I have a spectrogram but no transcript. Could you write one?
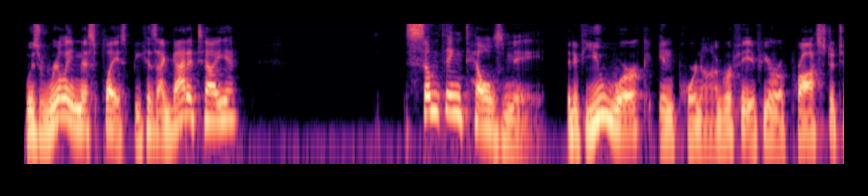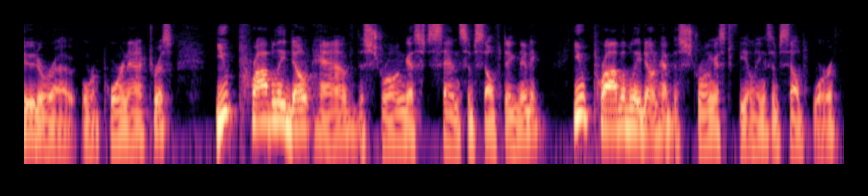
was really misplaced because I got to tell you something tells me that if you work in pornography, if you're a prostitute or a, or a porn actress, you probably don't have the strongest sense of self dignity you probably don't have the strongest feelings of self worth.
